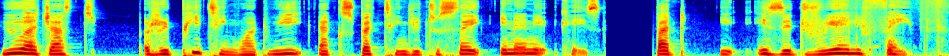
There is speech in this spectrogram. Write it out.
you are just repeating what we expecting you to say in any case. But is it really faith?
